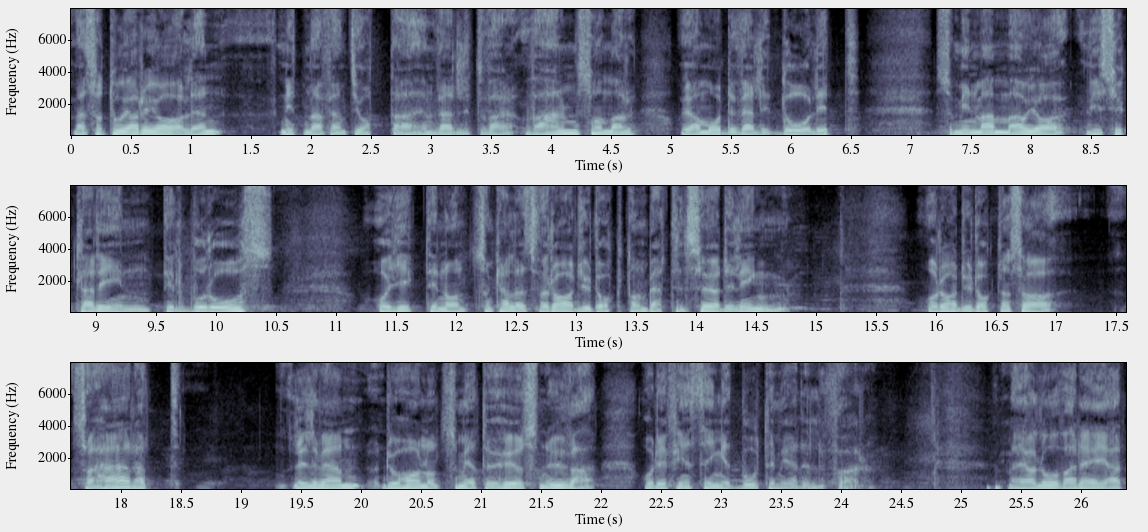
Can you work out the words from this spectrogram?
men så tog jag realen 1958, en väldigt var varm sommar och jag mådde väldigt dåligt. Så min mamma och jag vi cyklade in till Borås och gick till något som kallades för radiodoktorn Bertil Söderling. Och radiodoktorn sa så här att lille vän, du har något som heter hösnuva och det finns inget botemedel för. Men jag lovar dig att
